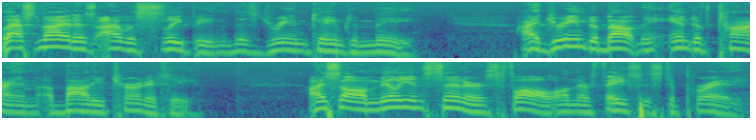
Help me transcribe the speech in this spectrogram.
Last night, as I was sleeping, this dream came to me. I dreamed about the end of time, about eternity. I saw a million sinners fall on their faces to pray.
